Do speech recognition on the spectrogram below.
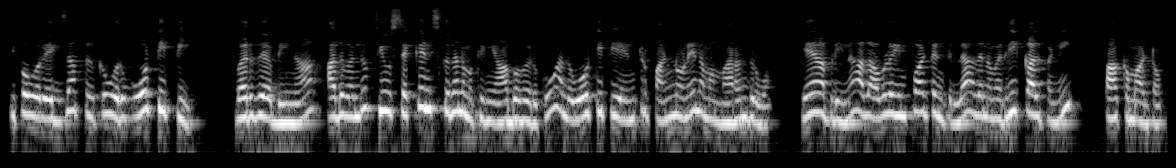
இப்போ ஒரு எக்ஸாம்பிளுக்கு ஒரு ஓடிபி வருது அப்படின்னா அது வந்து ஃபியூ செகண்ட்ஸ்க்கு தான் நமக்கு ஞாபகம் இருக்கும். அந்த ஓடிபியை என்ட்ரு பண்ணோன்னே நம்ம மறந்துடுவோம் ஏன் அப்படின்னா அது அவ்வளோ இம்பார்ட்டன்ட் இல்லை. அதை நம்ம ரீகால் பண்ணி பார்க்க மாட்டோம்.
